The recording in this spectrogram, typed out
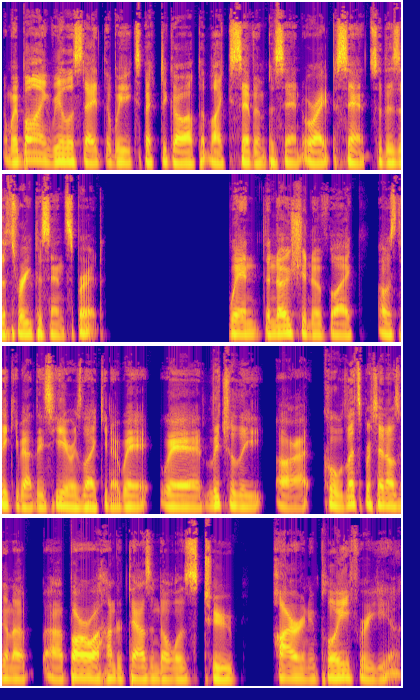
And we're buying real estate that we expect to go up at like 7% or 8%. So there's a 3% spread. When the notion of like, I was thinking about this here is like, you know, we're, we're literally, all right, cool. Let's pretend I was going to uh, borrow $100,000 to hire an employee for a year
